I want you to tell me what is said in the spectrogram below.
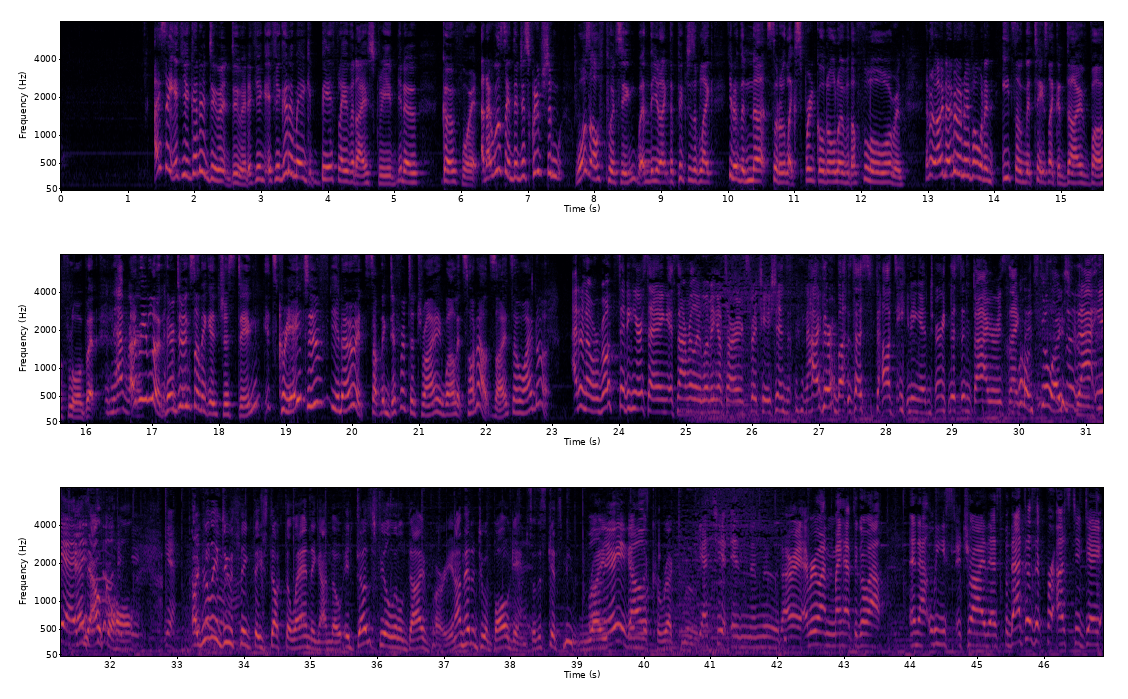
I say if you're gonna do it, do it. If you if you're gonna make beer flavored ice cream, you know, go for it. And I will say the description was off-putting when the, like the pictures of like you know the nuts sort of like sprinkled all over the floor and. I don't, I don't know if I want to eat something that tastes like a dive bar floor, but Never. I mean, look, they're doing something interesting. It's creative, you know. It's something different to try while it's hot outside, so why not? I don't know. We're both sitting here saying it's not really living up to our expectations. Neither of us has stopped eating it during this entire segment. Well, it's still ice So cream that, yeah, and is still alcohol. Yeah. I really do think they stuck the landing on though. It does feel a little dive bar and I'm headed to a ball game, so this gets me right there you go. in the correct mood. Get you in the mood. All right, everyone might have to go out and at least try this. But that does it for us today.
